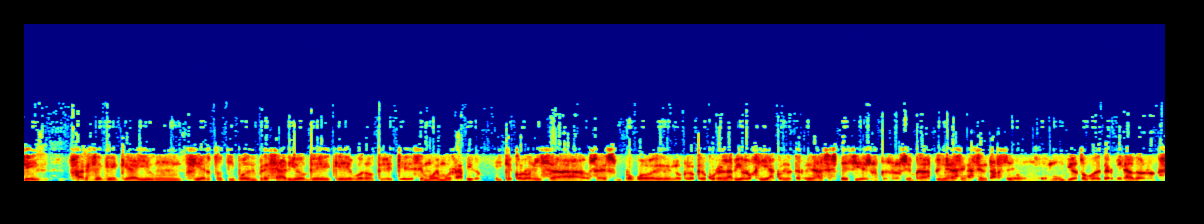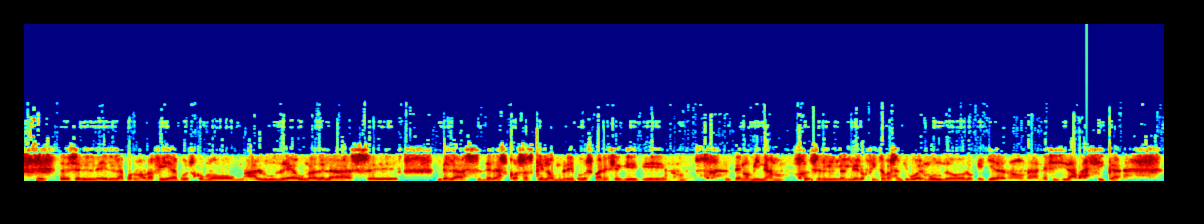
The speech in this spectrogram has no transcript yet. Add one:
Sí, parece que, que hay un cierto tipo de empresario que, que bueno, que, que, se mueve muy rápido y que coloniza, o sea, es un poco eh, lo, lo, que ocurre en la biología con determinadas especies, ¿no? que son siempre las primeras en asentarse en un, en un biotopo determinado, ¿no? Sí. Entonces, el, el, la pornografía, pues como alude a una de las eh, de las de las cosas que el hombre, pues parece que, que ¿no? denominan pues, el, el, oficio más antiguo del mundo, o lo que quiera, ¿no? Una necesidad básica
